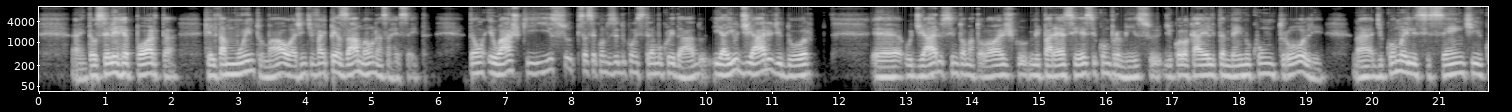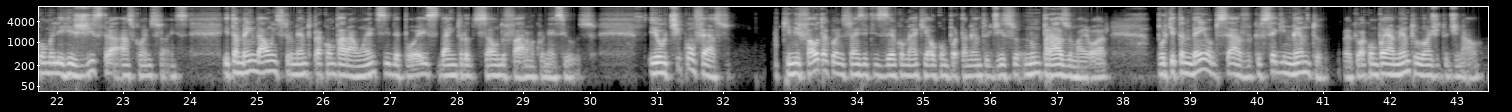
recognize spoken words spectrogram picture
É, então, se ele reporta que ele está muito mal, a gente vai pesar a mão nessa receita. Então, eu acho que isso precisa ser conduzido com extremo cuidado. E aí, o diário de dor, é, o diário sintomatológico, me parece esse compromisso de colocar ele também no controle né, de como ele se sente e como ele registra as condições. E também dá um instrumento para comparar um antes e depois da introdução do fármaco nesse uso. Eu te confesso, que me falta condições de te dizer como é que é o comportamento disso num prazo maior, porque também observo que o segmento, é, que o acompanhamento longitudinal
